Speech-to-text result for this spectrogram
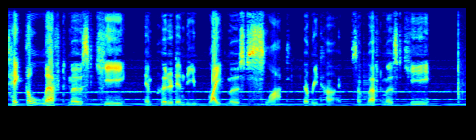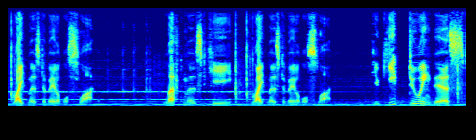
take the leftmost key and put it in the rightmost slot every time. So leftmost key, rightmost available slot. Leftmost key, rightmost available slot. If you keep doing this,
